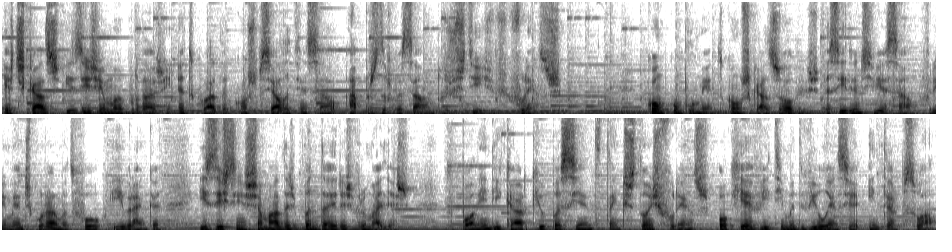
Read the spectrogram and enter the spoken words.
Estes casos exigem uma abordagem adequada com especial atenção à preservação dos vestígios forenses. Como complemento com os casos óbvios, acidentes de viação, ferimentos por arma de fogo e branca, existem as chamadas bandeiras vermelhas, que podem indicar que o paciente tem questões forenses ou que é vítima de violência interpessoal.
